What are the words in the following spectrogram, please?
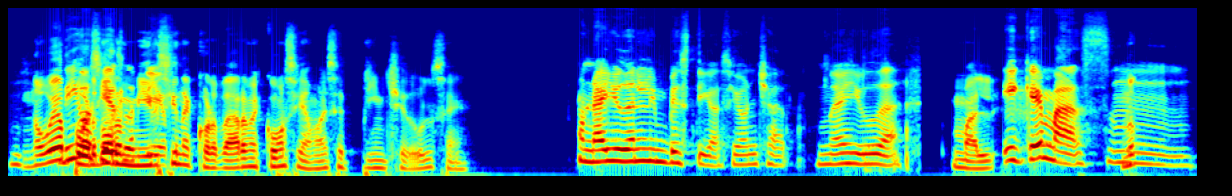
No voy a Digo, poder si dormir sin acordarme cómo se llama ese pinche dulce. Una ayuda en la investigación, chat. Una ayuda. Mal. ¿Y qué más? No- Mm,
